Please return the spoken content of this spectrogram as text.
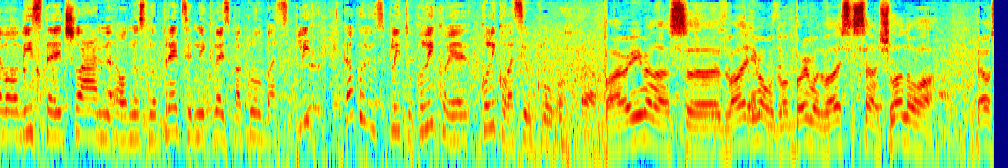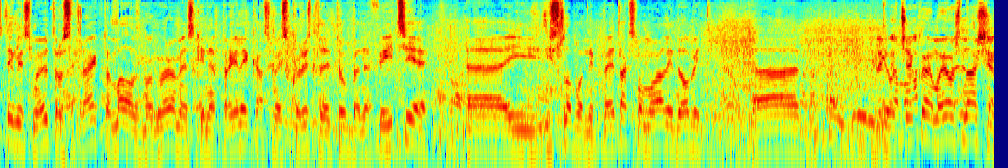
Evo, vi ste član, odnosno predsjednik Vespa kluba Split. Kako je u Splitu? Koliko, je, koliko vas je u klubu? Pa ima nas, e, dva- imamo, brojimo 27 članova. Evo stigli smo jutro s trajektom, malo zbog vremenskih neprilika smo iskoristili tu beneficije e, i, i slobodni petak smo morali dobiti. E, i očekujemo još naših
